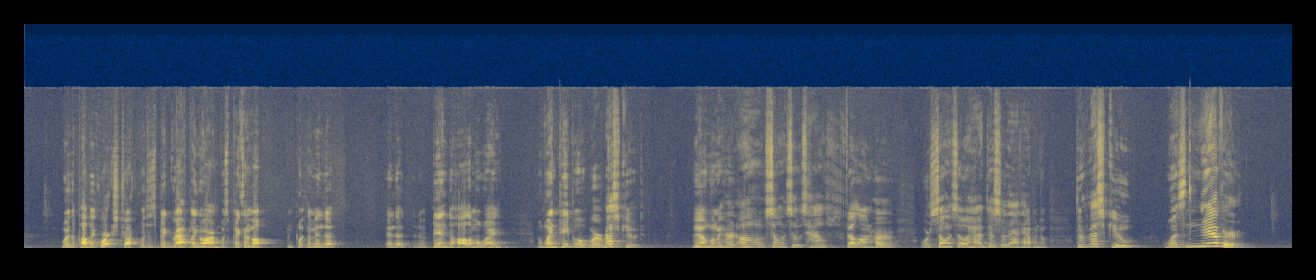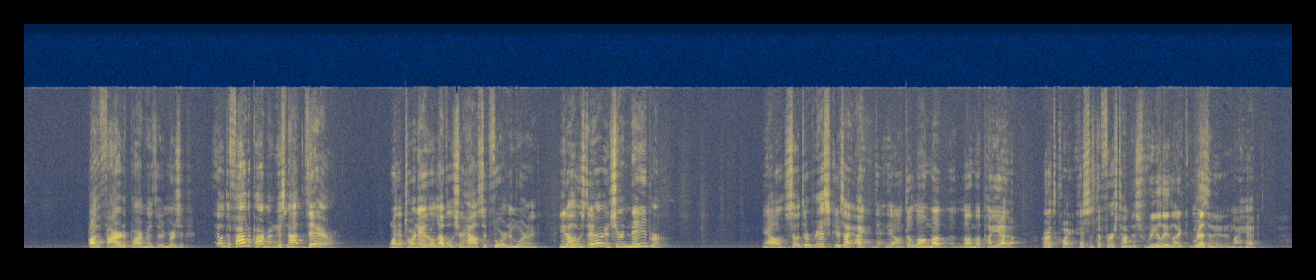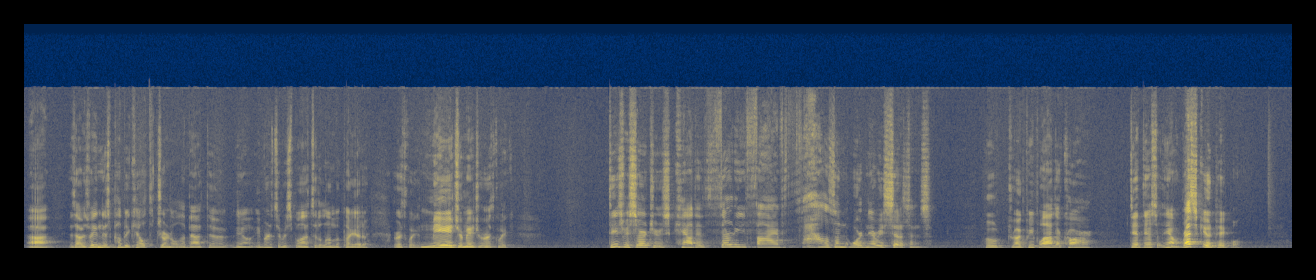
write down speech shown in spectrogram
where the public works truck with his big grappling arm was picking them up and putting them in the, in the, the bin to haul them away. When people were rescued, you know, when we heard, oh, so-and-so's house fell on her, or so-and-so had this or that happen to them, the rescue was never by the fire department, the emergency. You know, the fire department is not there when a tornado levels your house at four in the morning. You know who's there? It's your neighbor. You know, so the rescues, I, I you know, the Loma, Loma Prieta earthquake, this is the first time this really like resonated in my head. Uh, as I was reading this public health journal about the, you know, emergency response to the Loma Prieta earthquake, major, major earthquake. These researchers counted 35,000 ordinary citizens who drug people out of their car, did this, you know, rescued people.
